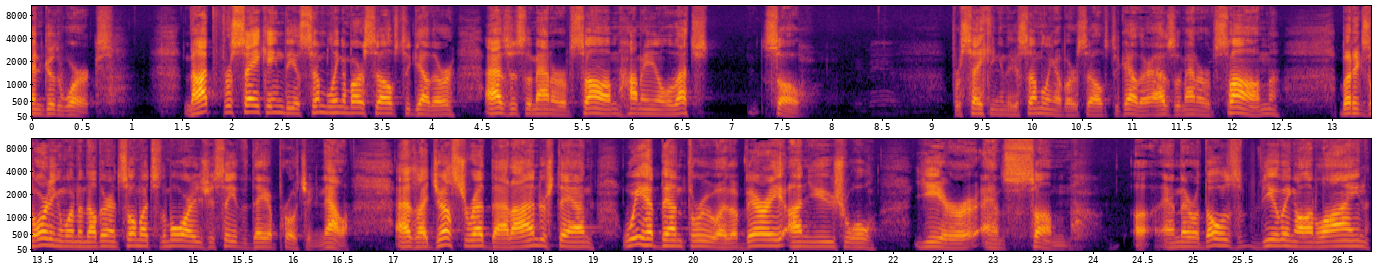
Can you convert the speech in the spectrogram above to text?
and good works, not forsaking the assembling of ourselves together, as is the manner of some. How many know that's so? Forsaking the assembling of ourselves together, as the manner of some, but exhorting one another, and so much the more as you see the day approaching. Now, as I just read that, I understand we have been through a, very unusual year and some. Uh, and there are those viewing online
